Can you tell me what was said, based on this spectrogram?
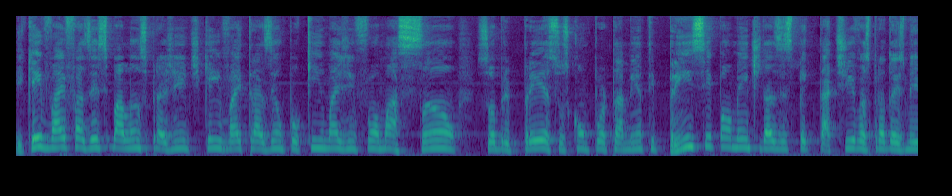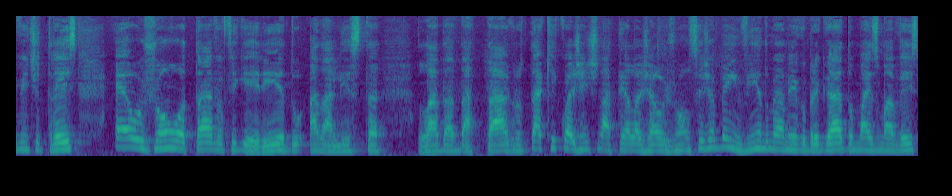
E quem vai fazer esse balanço para a gente, quem vai trazer um pouquinho mais de informação sobre preços, comportamento e principalmente das expectativas para 2023 é o João Otávio Figueiredo, analista lá da Datagro. Está aqui com a gente na tela já o João. Seja bem-vindo, meu amigo. Obrigado mais uma vez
